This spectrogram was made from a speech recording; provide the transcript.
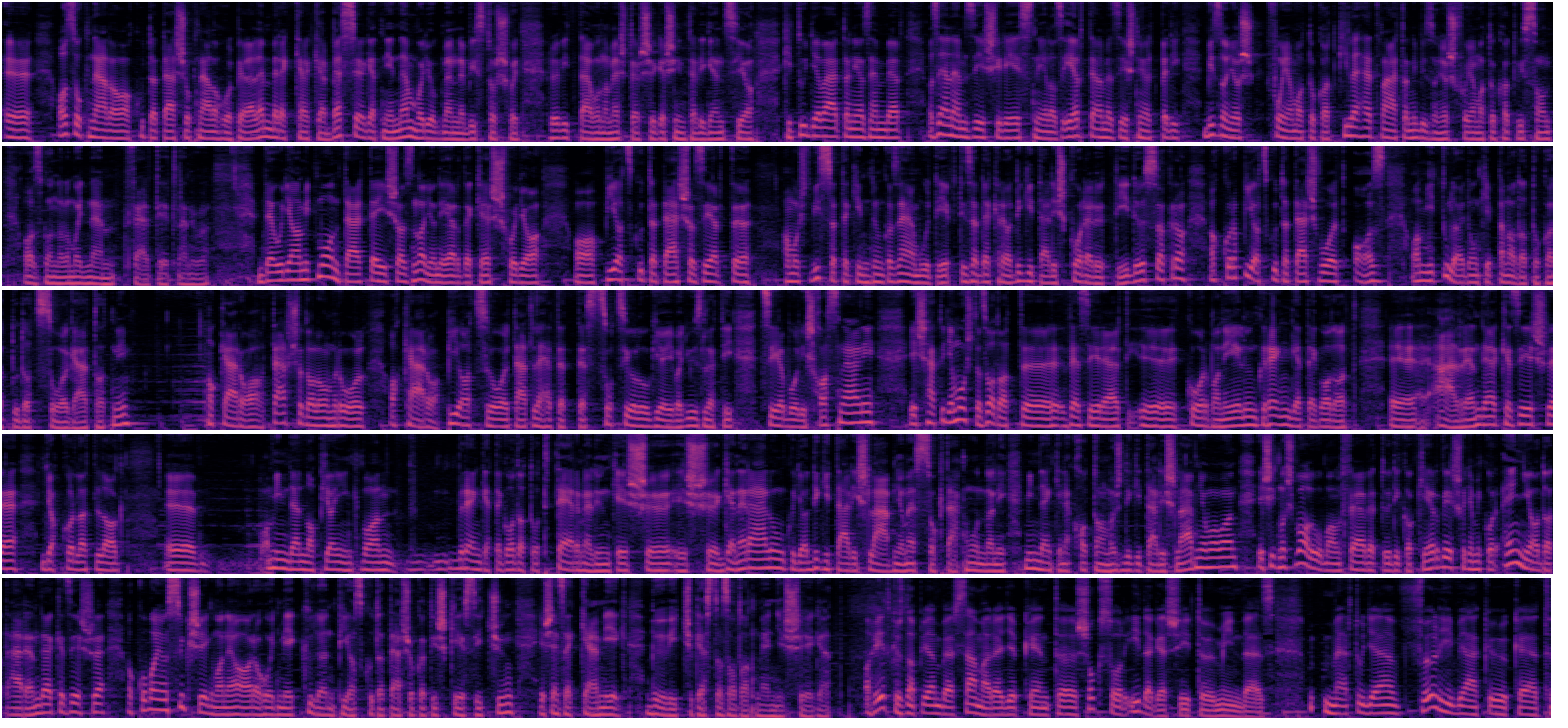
azoknál a kutatásoknál, ahol például emberekkel kell beszélgetni, én nem vagyok benne biztos, hogy rövid távon a mesterséges intelligencia ki tudja váltani az embert. Az elemzési résznél, az értelmezésnél pedig bizonyos folyamatokat ki lehet váltani, bizonyos folyamatokat viszont azt gondolom, hogy nem feltétlenül. De ugye, amit mondtál te is, az nagyon érdekes, hogy a, a piackutatás azért ha most visszatekintünk az elmúlt évtizedekre, a digitális kor előtti időszakra, akkor a piackutatás volt az, ami tulajdonképpen adatokat tudott szolgáltatni akár a társadalomról, akár a piacról, tehát lehetett ezt szociológiai vagy üzleti célból is használni, és hát ugye most az adatvezérelt korban élünk, rengeteg adat áll rendelkezésre, gyakorlatilag a mindennapjainkban rengeteg adatot termelünk és, és generálunk. Ugye a digitális lábnyom, ezt szokták mondani, mindenkinek hatalmas digitális lábnyoma van, és itt most valóban felvetődik a kérdés, hogy amikor ennyi adat áll rendelkezésre, akkor vajon szükség van-e arra, hogy még külön piackutatásokat is készítsünk, és ezekkel még bővítsük ezt az adatmennyiséget? A hétköznapi ember számára egyébként sokszor idegesítő mindez, mert ugye fölhívják őket,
